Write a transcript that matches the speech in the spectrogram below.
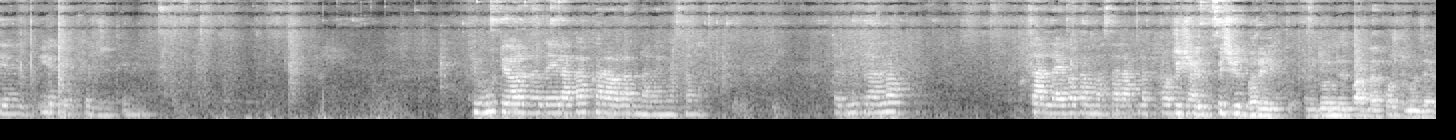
ते एक एक किलोच्या तीन ही मोठी ऑर्डर द्यायला आता करावं लागणार आहे मसाला. तर मित्रांनो चाललाय बघा मसाला आपला पोस्ट पिशवीत पिशवीत भरे दोन दिवस पाठणार पोस्ट म्हणजे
